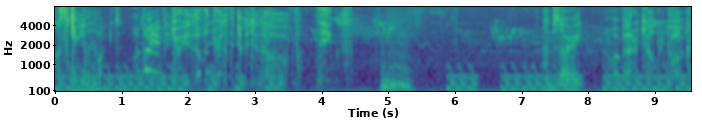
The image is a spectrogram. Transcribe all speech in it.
I'll scare you with words. I might even show you self-interest images of things. I'm sorry. I'm a better shelter dog.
